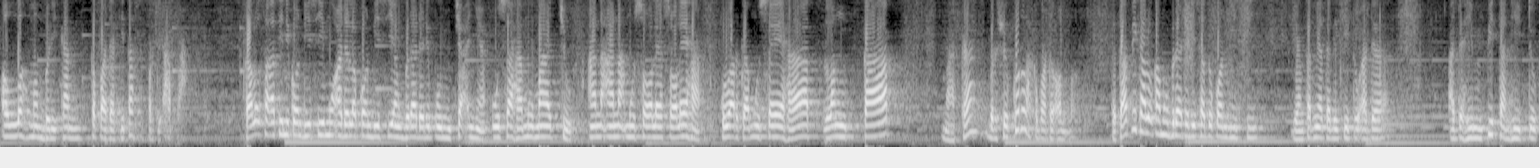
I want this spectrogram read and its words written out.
Allah memberikan kepada kita seperti apa. Kalau saat ini kondisimu adalah kondisi yang berada di puncaknya, usahamu maju, anak-anakmu soleh soleha, keluargamu sehat, lengkap, maka bersyukurlah kepada Allah. Tetapi kalau kamu berada di satu kondisi yang ternyata di situ ada ada himpitan hidup,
